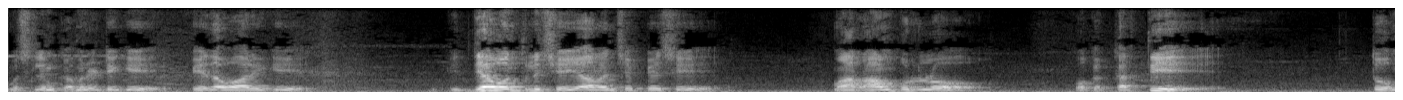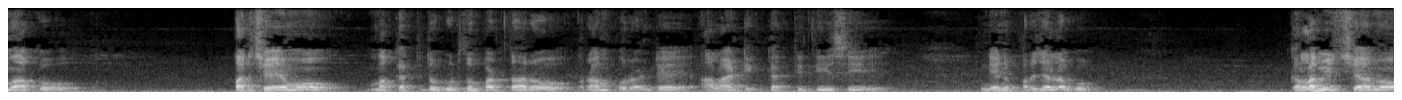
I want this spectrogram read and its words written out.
ముస్లిం కమ్యూనిటీకి పేదవారికి విద్యావంతులు చేయాలని చెప్పేసి మా రాంపూర్లో ఒక కత్తితో మాకు పరిచయము మా కత్తితో గుర్తుపడతారు రాంపూర్ అంటే. అలాంటి కత్తి తీసి నేను ప్రజలకు కలం ఇచ్చానో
